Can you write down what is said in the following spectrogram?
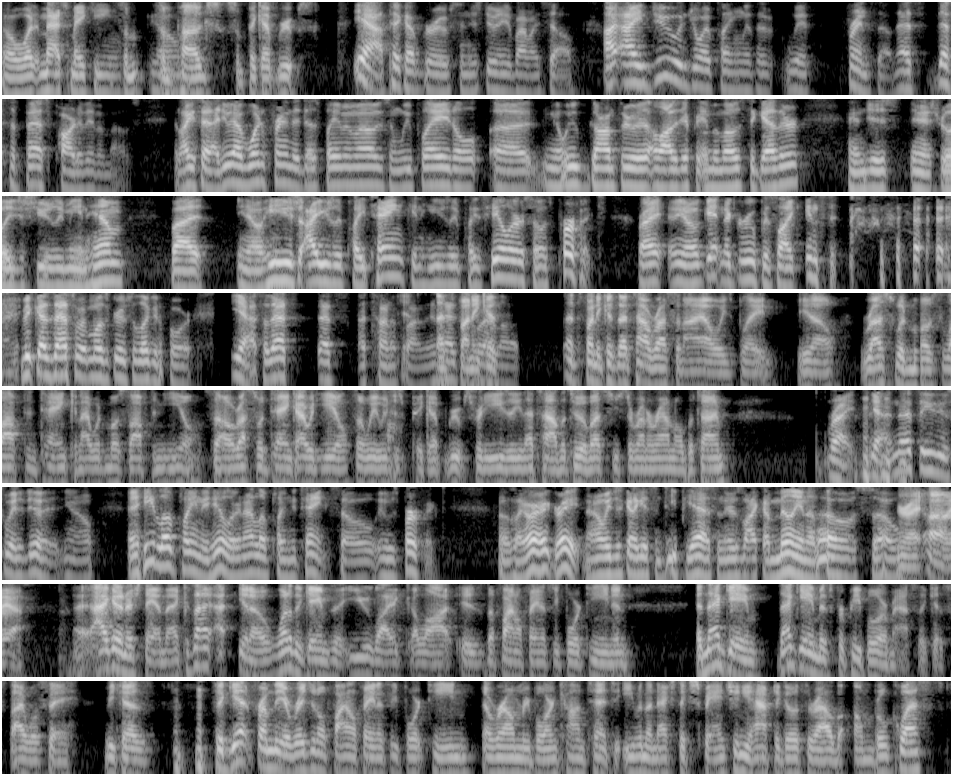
oh, what matchmaking, some, some know. pugs, some pickup groups. Yeah, pickup groups and just doing it by myself. I, I do enjoy playing with with friends though. That's that's the best part of MMOs. And like I said, I do have one friend that does play MMOs, and we played. Uh, you know, we've gone through a lot of different MMOs together, and just and it's really just usually me and him. But you know, he usually I usually play tank, and he usually plays healer, so it's perfect. Right, and, you know, getting a group is like instant because that's what most groups are looking for. Yeah, so that's that's a ton of fun. and that's funny what I 'cause-. That's funny because that's how Russ and I always played. You know, Russ would most often tank and I would most often heal. So Russ would tank, I would heal. So we would just pick up groups pretty easy. That's how the two of us used to run around all the time. Right. Yeah, and that's the easiest way to do it, you know. And he loved playing the healer, and I loved playing the tank, so it was perfect. I was like, all right, great. Now we just got to get some DPS, and there's like a million of those. So Right. Oh yeah. I, I can understand that because I, I, you know, one of the games that you like a lot is the Final Fantasy 14, and and that game, that game is for people who are masochists, I will say, because to get from the original Final Fantasy 14, the Realm Reborn content to even the next expansion, you have to go through all the Umbral quests.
